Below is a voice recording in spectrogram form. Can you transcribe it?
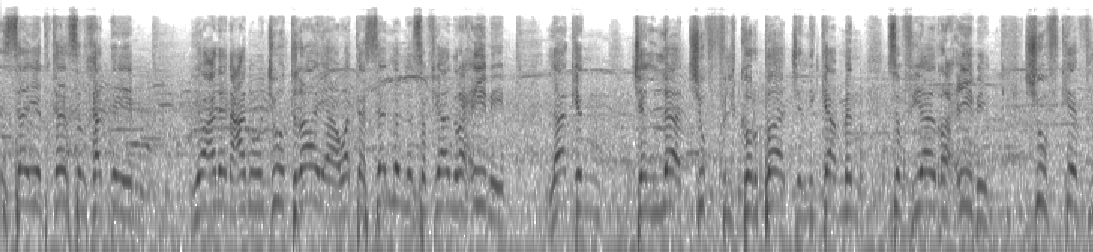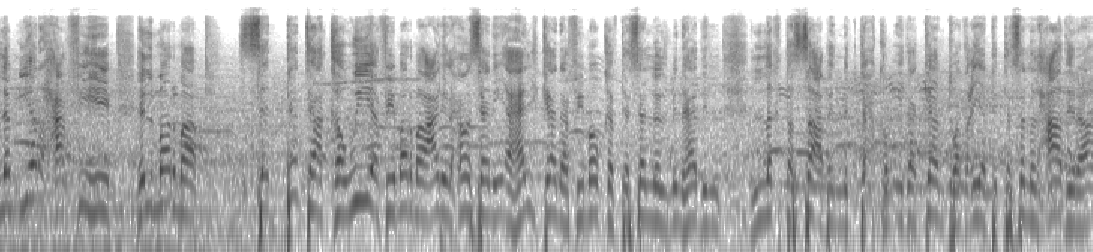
السيد قيس الخديم. يعلن عن وجود رايه وتسلل لسفيان رحيمي. لكن جلاد شوف الكرباج اللي كان من سفيان رحيمي. شوف كيف لم يرحم فيه المرمى. سدتها قوية في مرمى علي الحسني. هل كان في موقف تسلل من هذه اللقطة الصعب إنك تحكم إذا كانت وضعية التسلل حاضرة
